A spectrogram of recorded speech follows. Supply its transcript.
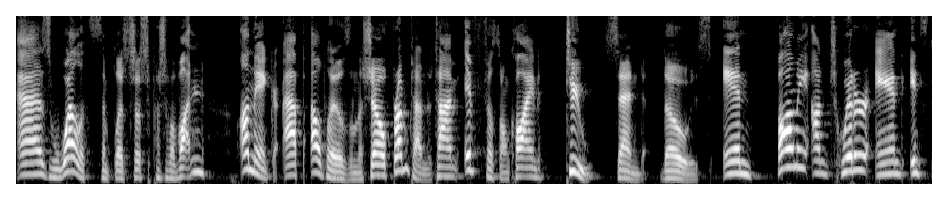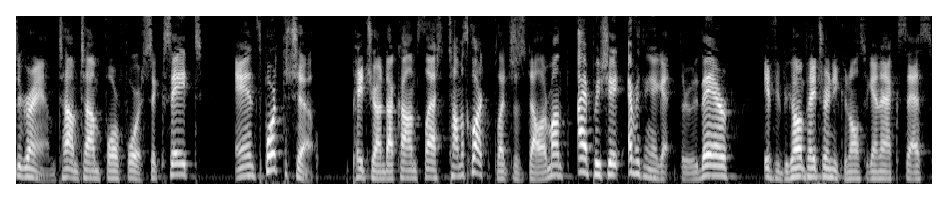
as well. It's simple as just push up a button on the Anchor app. I'll play those on the show from time to time if you feel so inclined to send those in. Follow me on Twitter and Instagram, TomTom4468, and support the show. Patreon.com slash Thomas Clark. Pledge just a dollar a month. I appreciate everything I get through there. If you become a patron, you can also get access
